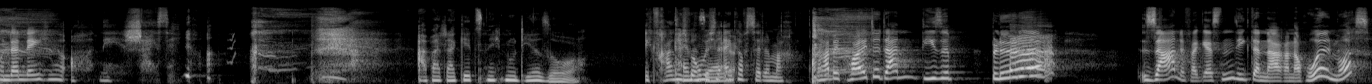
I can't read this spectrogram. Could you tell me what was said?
Und dann denke ich mir, oh nee, scheiße. Aber da geht's nicht nur dir so. Ich frage mich, Keine warum ich einen. Einkaufszettel mache. Dann habe ich heute dann diese blöde Sahne vergessen, die ich dann nachher noch holen muss.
